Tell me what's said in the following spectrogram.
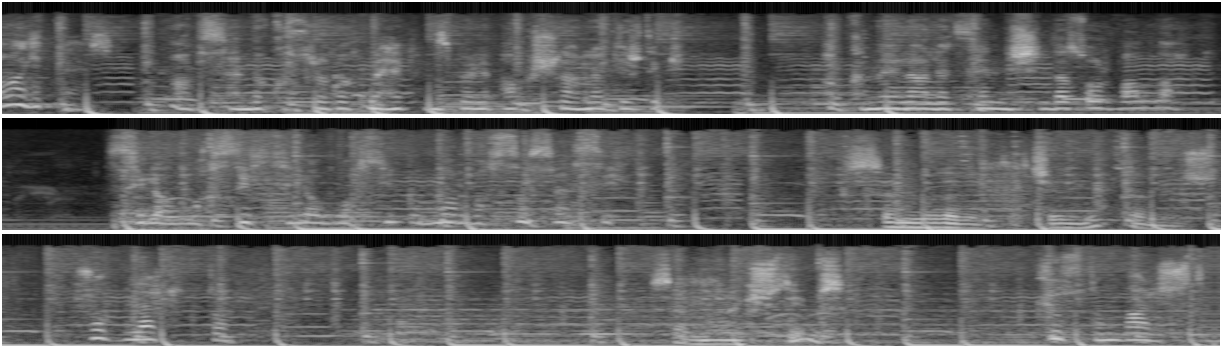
Ama gitmez. Abi sen de kusura bakma hepimiz böyle pabuçlarla girdik. Hakkını helal et senin işin de zor vallahi. Sil Allah sil sil Allah sil bunlar bassın sen sil. Sen burada bekle, çeneni tutamıyorsun. Çok bile tuttum. Sen bana küs değil misin? Küstüm barıştım.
